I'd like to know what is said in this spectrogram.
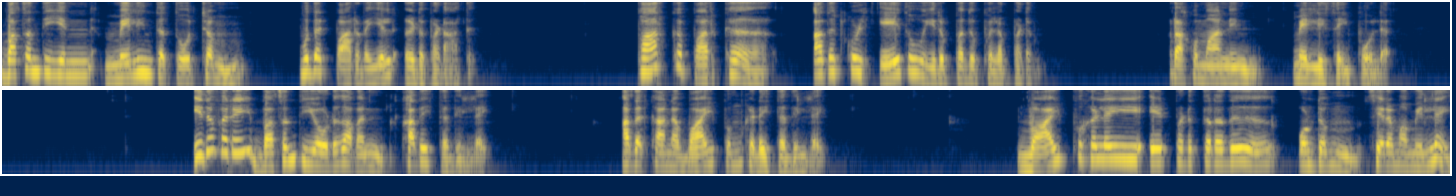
வசந்தியின் மெலிந்த தோற்றம் முதற் பார்வையில் எடுபடாது பார்க்க பார்க்க அதற்குள் ஏதோ இருப்பது புலப்படும். ரகுமானின் மெல்லிசை போல. இதுவரை வசந்தியோடு அவன் கதைத்ததில்லை. அதற்கான வாய்ப்பும் கிடைத்ததில்லை. வாய்ப்புகளை ஏற்படுத்துறது ஒன்றும் சிரமமில்லை.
